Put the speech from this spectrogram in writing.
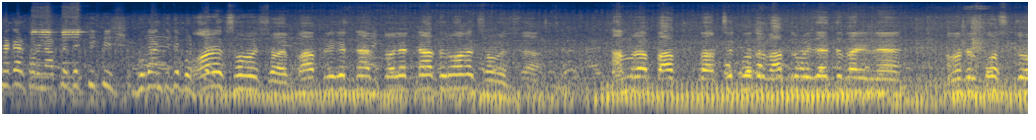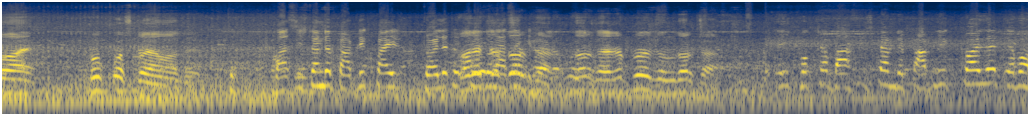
থাকার কারণে আপনাদের কি কি ভোগান্তিতে পড়তে অনেক সমস্যা হয় পাবলিকের না টয়লেট না থাকলে অনেক সমস্যা। আমরা ঠিক মতো বাথরুমে যেতে পারি না আমাদের কষ্ট হয় খুব কষ্ট হয় আমাদের। বাস স্ট্যান্ডে পাবলিক পাই টয়লেটের প্রয়োজন আছে কিনা? দরকার দরকার এটা প্রয়োজন দরকার। এই খোকসা বাস স্ট্যান্ডে পাবলিক টয়লেট এবং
